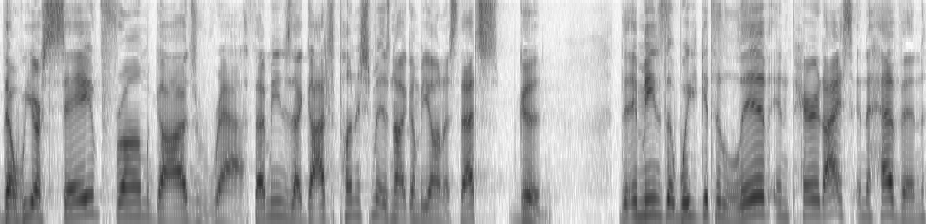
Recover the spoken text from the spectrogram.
that we are saved from God's wrath. That means that God's punishment is not going to be on us. That's good. It means that we get to live in paradise in heaven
